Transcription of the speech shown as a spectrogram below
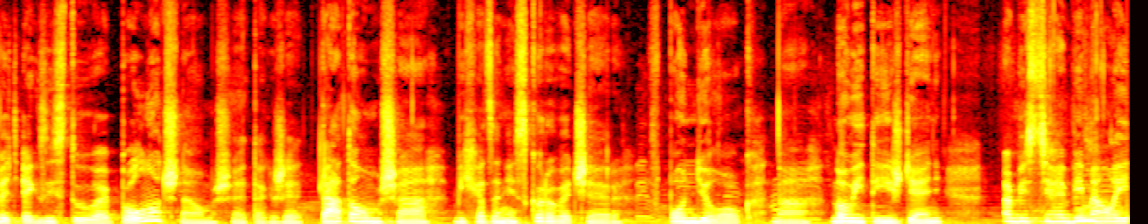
Veď existujú aj polnočné omše, takže táto omša vychádza neskoro večer v pondelok na nový týždeň, aby ste aj vy mali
